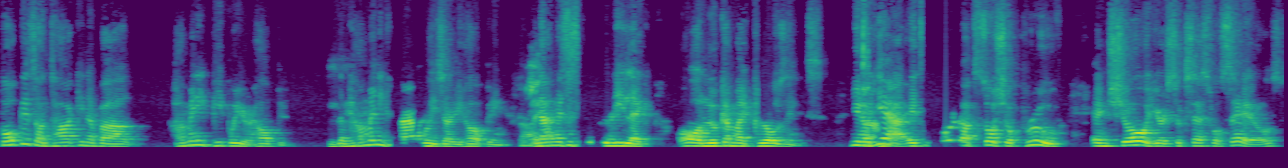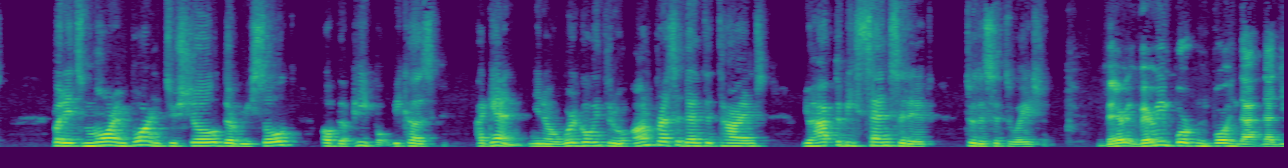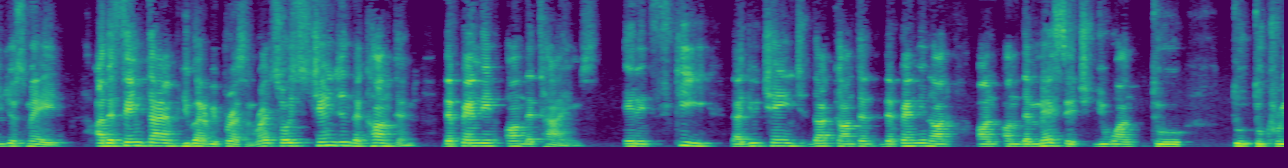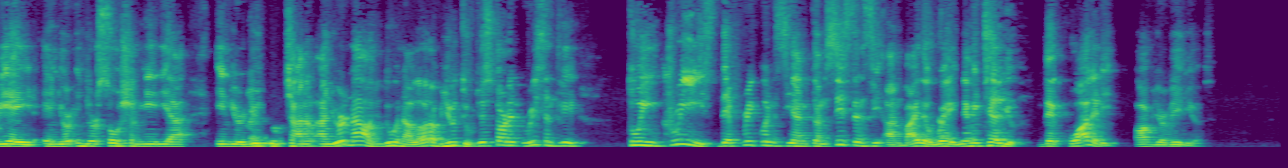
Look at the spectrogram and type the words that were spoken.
Focus on talking about how many people you're helping. Mm-hmm. Like how many families are you helping? Right. Not necessarily like, oh, look at my closings. You know, uh-huh. yeah, it's to have social proof and show your successful sales, but it's more important to show the result of the people because again, you know, we're going through unprecedented times. You have to be sensitive to the situation. Very, very important point that, that you just made. At the same time, you got to be present, right? So it's changing the content depending on the times. It is key that you change that content depending on on, on the message you want to to, to create in your in your social media, in your right. YouTube channel. And you're now doing a lot of YouTube. Just started recently to increase the frequency and consistency. And by the way, let me tell you, the quality of your videos.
